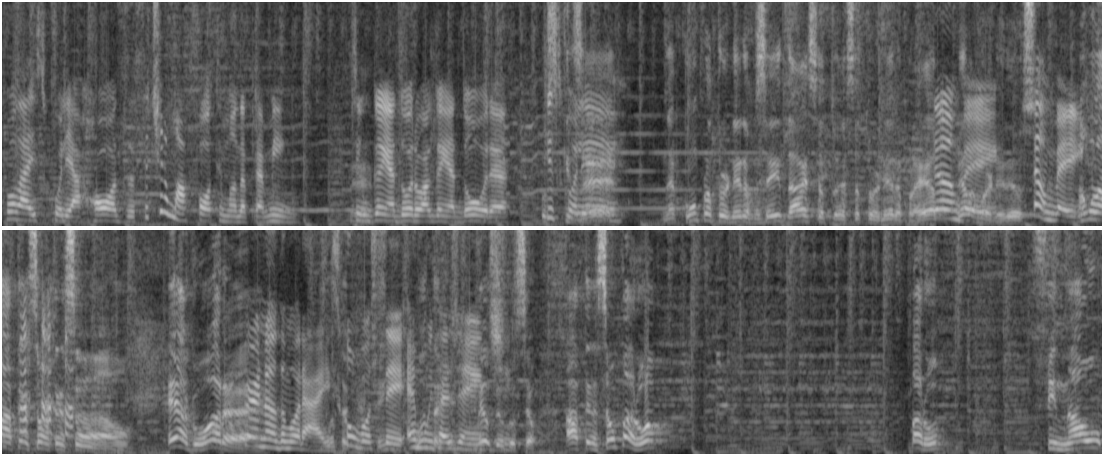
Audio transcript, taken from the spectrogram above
for lá escolher a rosa, você tira uma foto e manda pra mim? Assim, É. o ganhador ou a ganhadora. Que Se escolher. quiser, né, compra uma torneira pra você e dá essa, essa torneira pra ela. Também, Pelo amor de Deus. também. Vamos lá, atenção, atenção. É agora. Fernando Moraes, Quanta com gente, você. hein? É Quanta muita gente. Meu Deus do céu. Atenção, parou. Parou. Final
